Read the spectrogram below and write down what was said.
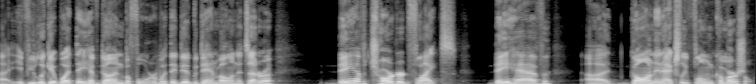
Uh, if you look at what they have done before, what they did with Dan Mullen, etc., they have chartered flights. They have uh, gone and actually flown commercial.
